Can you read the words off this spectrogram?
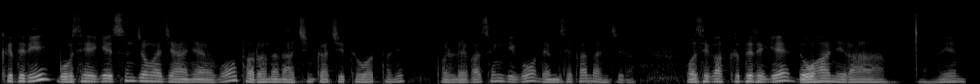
그들이 모세에게 순종하지 아니하고 더러는 아침까지 두었더니 벌레가 생기고 냄새가 난지라 모세가 그들에게 노하니라 아멘.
